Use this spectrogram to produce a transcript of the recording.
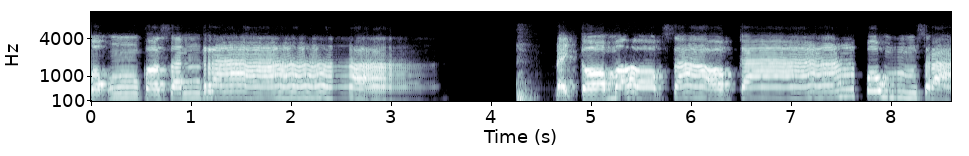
មកក៏សិនរាដេចក៏មកសោកាពុំស្រា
